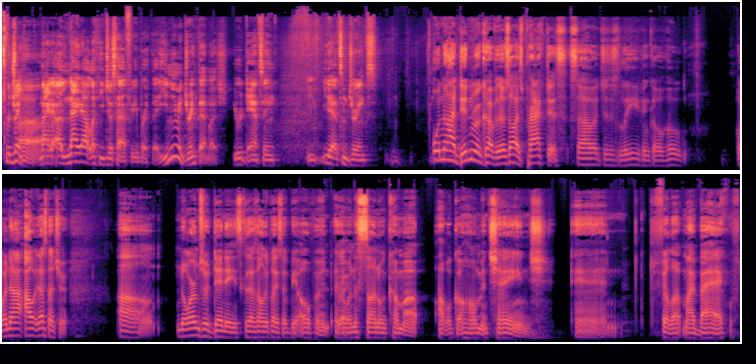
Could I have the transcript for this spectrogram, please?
For drinking, Uh, night a night out like you just had for your birthday. You didn't even drink that much. You were dancing. You, you had some drinks. Well, no, I didn't recover. There was always practice, so I would just leave and go hoop. Or no, I, that's not true. Um, Norm's or Denny's because that's the only place that would be open. And then Right. when the sun would come up, I would go home and change and fill up my bag with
